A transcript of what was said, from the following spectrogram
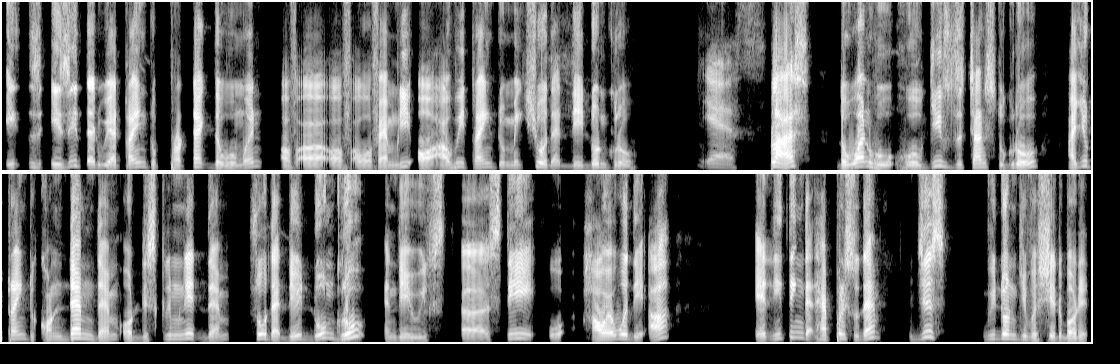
is is it that we are trying to protect the woman of a of our family are are we trying to make sure that they don't grow? Yes. Plus, the one who who gives the chance to grow, are you trying to condemn them or discriminate them so that they don't grow and they will s uh, stay o however they are? Anything that happens to them, just we don't give a shit about it.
